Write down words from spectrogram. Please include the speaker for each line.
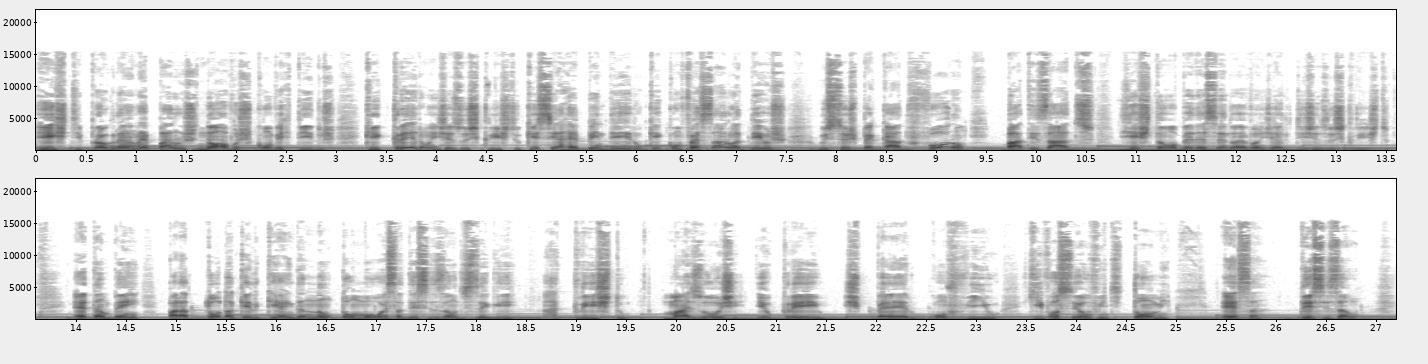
Speaker 1: Este programa é para os novos convertidos que creram em Jesus Cristo, que se arrependeram, que confessaram a Deus os seus pecados, foram batizados e estão obedecendo ao Evangelho de Jesus Cristo. É também para todo aquele que ainda não tomou essa decisão de seguir a Cristo mas hoje eu creio, espero, confio que você, ouvinte, tome essa decisão.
